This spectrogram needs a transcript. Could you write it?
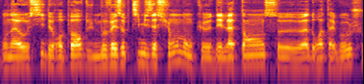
On a aussi des reports d'une mauvaise optimisation, donc des latences à droite à gauche.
